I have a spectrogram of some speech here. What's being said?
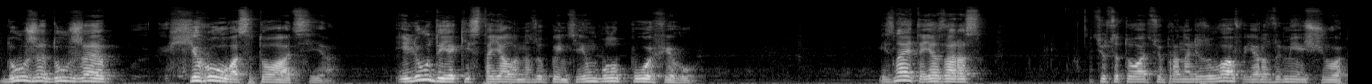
дуже, дуже хірова ситуація. І люди, які стояли на зупинці, їм було пофігу. І знаєте, я зараз цю ситуацію проаналізував, я розумію, що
